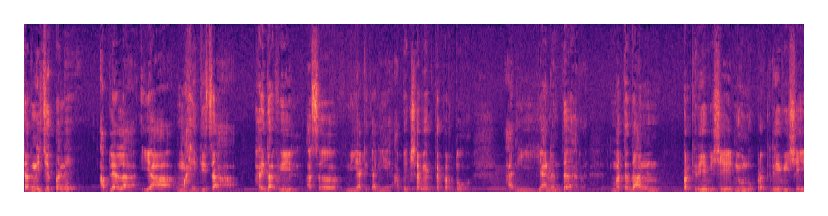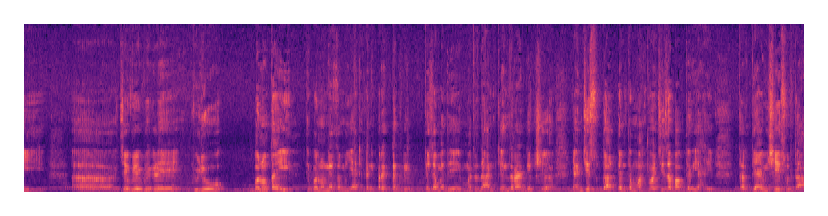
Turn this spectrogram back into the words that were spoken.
तर निश्चितपणे आपल्याला या माहितीचा फायदा होईल असं मी या ठिकाणी अपेक्षा व्यक्त करतो. आणि यानंतर मतदान प्रक्रियेविषयी निवडणूक प्रक्रियेविषयी जे वेगवेगळे व्हिडिओ बनवता येईल ते बनवण्याचा मी या ठिकाणी प्रयत्न करीन. त्याच्यामध्ये मतदान केंद्राध्यक्ष यांची सुद्धा अत्यंत महत्त्वाची जबाबदारी आहे. तर त्याविषयी सुद्धा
